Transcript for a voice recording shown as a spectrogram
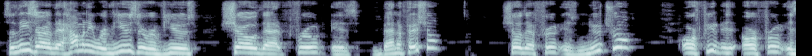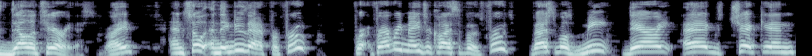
so. These are the how many reviews or reviews show that fruit is beneficial, show that fruit is neutral, or fruit is, or fruit is deleterious, right? And so, and they do that for fruit, for, for every major class of foods fruits, vegetables, meat, dairy, eggs, chicken,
